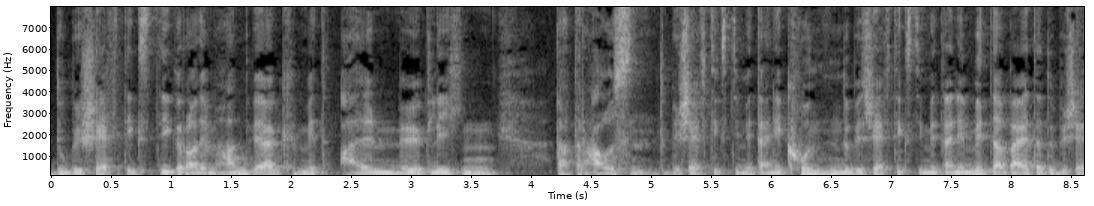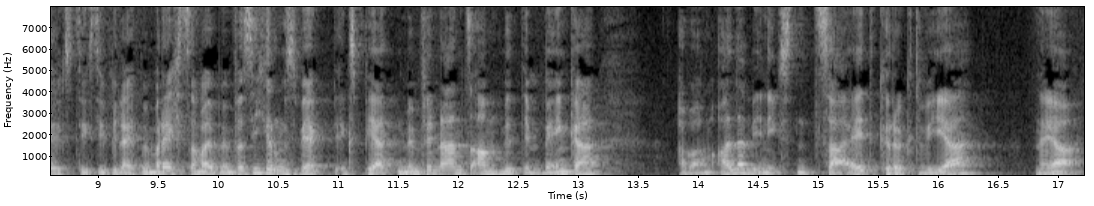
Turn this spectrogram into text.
du beschäftigst dich gerade im Handwerk mit allem Möglichen da draußen. Du beschäftigst dich mit deinen Kunden, du beschäftigst dich mit deinen Mitarbeitern, du beschäftigst dich vielleicht mit dem Rechtsanwalt, mit dem Versicherungsexperten, mit dem Finanzamt, mit dem Banker. Aber am allerwenigsten Zeit kriegt wer? Naja,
